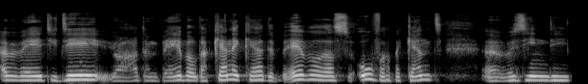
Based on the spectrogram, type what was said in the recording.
hebben wij het idee, ja, de Bijbel, dat ken ik. Hè. De Bijbel dat is overbekend. Uh, we zien die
